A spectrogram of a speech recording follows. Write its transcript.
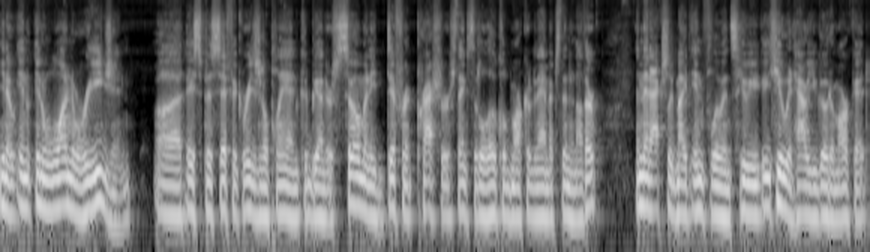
you know in in one region uh, a specific regional plan could be under so many different pressures thanks to the local market dynamics than another, and that actually might influence who you, who and how you go to market,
